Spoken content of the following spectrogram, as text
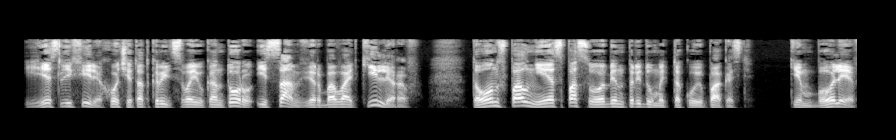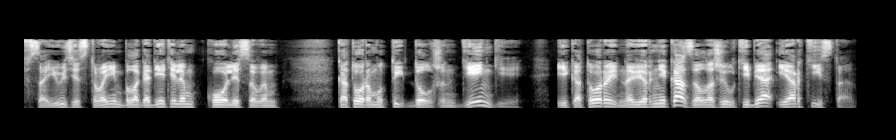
Если Филя хочет открыть свою контору и сам вербовать киллеров, то он вполне способен придумать такую пакость. Тем более в союзе с твоим благодетелем Колесовым, которому ты должен деньги и который наверняка заложил тебя и артиста.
